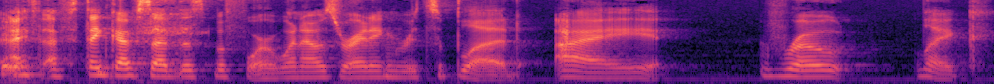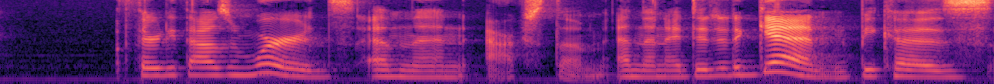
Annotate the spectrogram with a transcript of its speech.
I I think I've said this before. When I was writing Roots of Blood, I wrote like 30,000 words and then axed them. And then I did it again because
